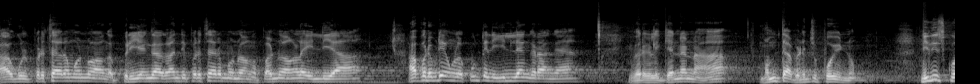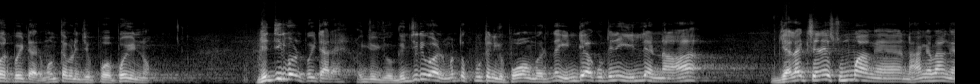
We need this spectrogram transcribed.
ராகுல் பிரச்சாரம் பண்ணுவாங்க பிரியங்கா காந்தி பிரச்சாரம் பண்ணுவாங்க. பண்ணுவாங்களா இல்லையா? அப்புறம் எப்படி அவங்கள கூட்டணி இல்லைங்கிறாங்க? இவர்களுக்கு என்னென்னா மம்தா பிடிஞ்சு போயிடணும். நிதிஷ்குமார் போயிட்டார் மம்தா பிடிஞ்சு போ போயிடணும். கெஜ்ரிவால் போயிட்டாரே. ஐயோ கெஜ்ரிவால் மட்டும் கூட்டணிக்கு போகாமல் இருந்தால் இந்தியா கூட்டணி இல்லைன்னா எலெக்ஷனே சும்மாங்க நாங்கள் தாங்க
